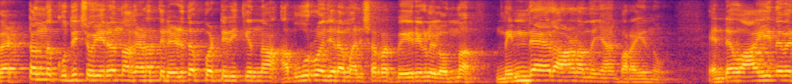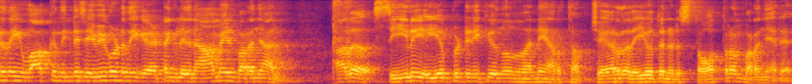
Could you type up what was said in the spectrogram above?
പെട്ടെന്ന് കുതിച്ചുയരുന്ന ഗണത്തിൽ എഴുതപ്പെട്ടിരിക്കുന്ന അപൂർവ ചില മനുഷ്യരുടെ പേരുകളിൽ ഒന്ന് നിന്റേതാണെന്ന് ഞാൻ പറയുന്നു. എന്റെ വായിൽ നിന്ന് വരുന്ന ഈ വാക്ക് നിന്റെ ചെവി കൊണ്ട് നീ കേട്ടെങ്കിൽ ഇതിന് ആമേൻ പറഞ്ഞാൽ അത് സീൽ ചെയ്യപ്പെട്ടിരിക്കുന്നു എന്ന് തന്നെ അർത്ഥം. ചേർന്ന ദൈവത്തിനൊരു സ്തോത്രം പറഞ്ഞേര്.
